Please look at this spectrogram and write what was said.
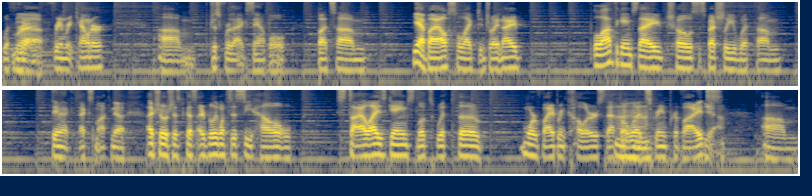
with the uh, Mm-hmm. Frame rate counter, um, just for that example. But um, yeah, but I also liked enjoy it. And I a lot of the games that I chose, especially with um, X Machina, I chose just because I really wanted to see how stylized games looked with the more vibrant colors that the OLED screen provides Yeah.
